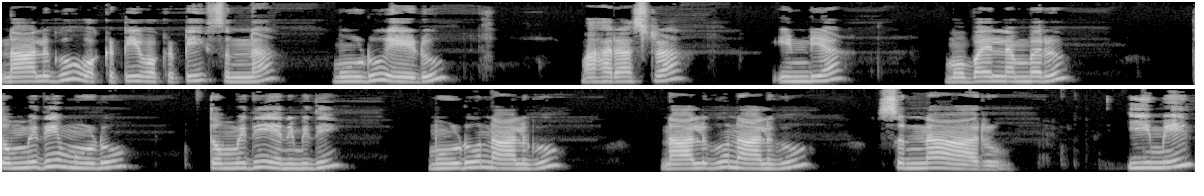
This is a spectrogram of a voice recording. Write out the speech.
నాలుగు ఒకటి ఒకటి సున్నా మూడు ఏడు మహారాష్ట్ర ఇండియా మొబైల్ నంబరు తొమ్మిది మూడు తొమ్మిది ఎనిమిది మూడు నాలుగు నాలుగు నాలుగు సున్నా ఆరు. Email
